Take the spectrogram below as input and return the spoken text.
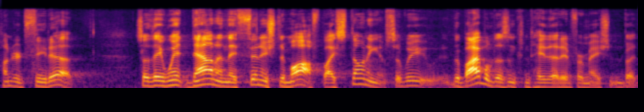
100 feet up. So they went down and they finished him off by stoning him. So we, the Bible doesn't contain that information, but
